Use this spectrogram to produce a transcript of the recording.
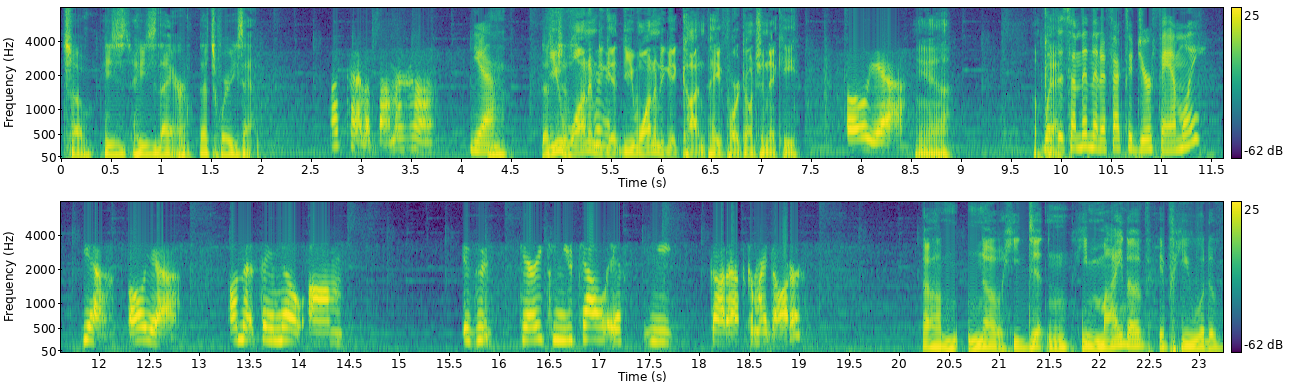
So he's he's there. That's where he's at. That's kind of a bummer, huh? Yeah. you just- want him to get you want him to get caught and pay for it, don't you, Nikki? Oh, yeah. Yeah. Was it something that affected your family? Yeah. Oh, yeah. On that same note, um, is it, Gary, can you tell if he got after my daughter? Um, no, he didn't. He might have if he would have,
